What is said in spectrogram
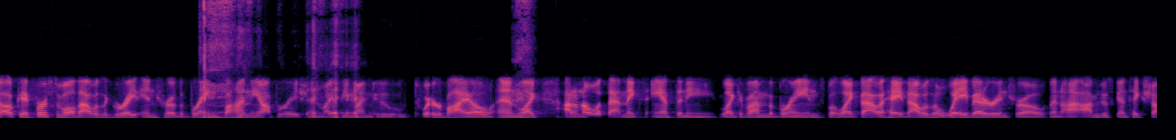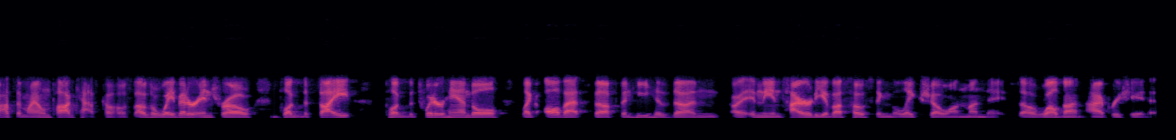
Okay, first of all, that was a great intro. The brains behind the operation might be my new Twitter bio, and like I don't know what that makes Anthony like if I'm the brains, but like that. Hey, that was a way better intro than I, I'm just gonna take shots at my own podcast co-host. That was a way better intro. Plug the site, plug the Twitter handle, like all that stuff than he has done uh, in the entirety of us hosting the Lake Show on Monday. So well done. I appreciate it.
